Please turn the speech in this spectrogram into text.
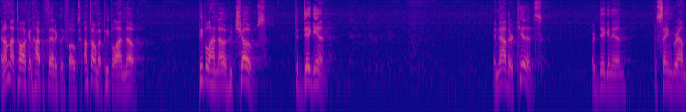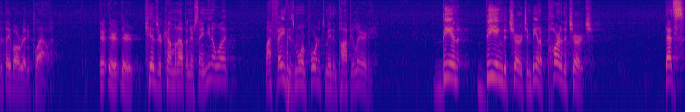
And I'm not talking hypothetically, folks. I'm talking about people I know. People I know who chose to dig in. And now their kids are digging in the same ground that they've already plowed. Their, their, their kids are coming up and they're saying, you know what? My faith is more important to me than popularity. Being, being the church and being a part of the church, that's,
